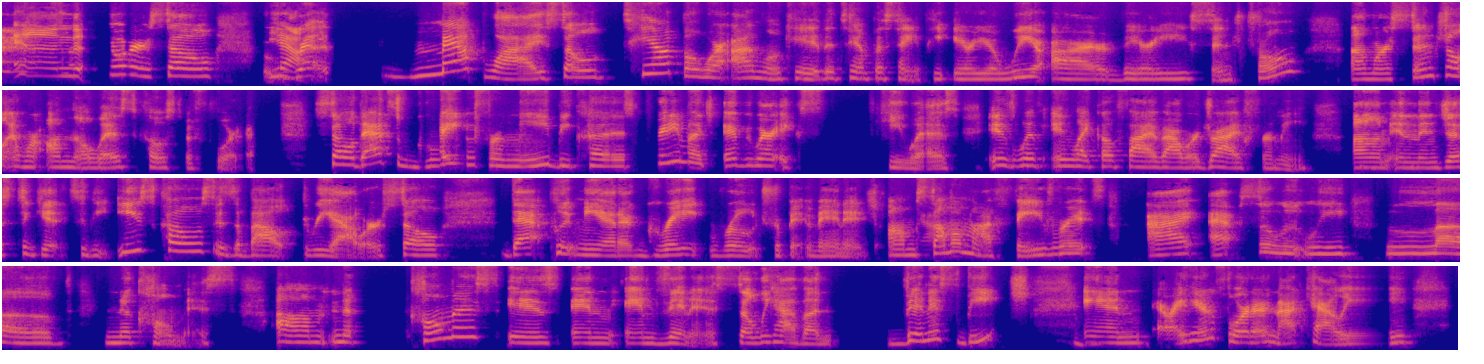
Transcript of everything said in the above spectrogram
And sure. So yeah. Re- map wise, so Tampa, where I'm located, the Tampa St. Pete area, we are very central. Um, we're central and we're on the west coast of Florida. So that's great for me because pretty much everywhere except Key West is within like a five hour drive for me. Um, and then just to get to the East Coast is about three hours. So that put me at a great road trip advantage. Um, yeah. Some of my favorites, I absolutely loved Nokomis. Um, Nokomis is in, in Venice. So we have a Venice Beach mm-hmm. and right here in Florida, not Cali.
